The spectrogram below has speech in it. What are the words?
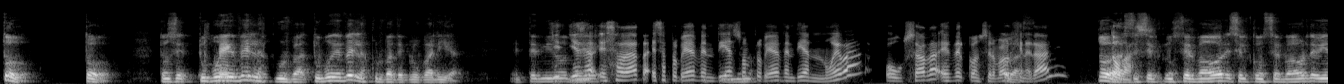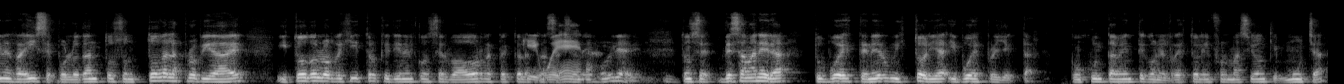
todo, todo. Entonces tú puedes ver las curvas, tú puedes ver las curvas de plusvalía. En términos ¿Y, esa, esa, data, esas propiedades vendidas son propiedades vendidas nuevas o usadas? ¿Es del conservador general? Todas, es el conservador, es el conservador de bienes raíces, por lo tanto son todas las propiedades y todos los registros que tiene el conservador respecto a las transacciones inmobiliarias. Entonces, de esa manera, tú puedes tener una historia y puedes proyectar, conjuntamente con el resto de la información, que es mucha,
